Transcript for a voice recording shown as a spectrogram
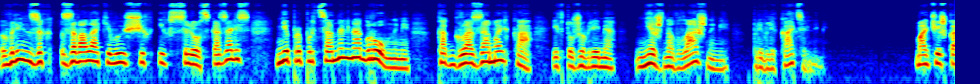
в линзах, заволакивающих их слез, казались непропорционально огромными, как глаза малька, и в то же время нежно-влажными, привлекательными. Мальчишка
